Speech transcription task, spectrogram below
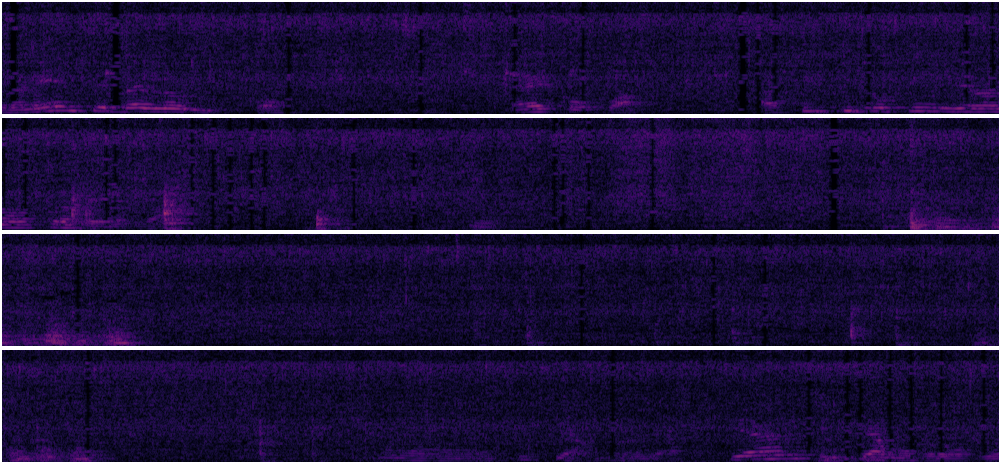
Veramente bello ricco. Ecco qua a tutti i profili della nostra terra ci siamo proprio.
